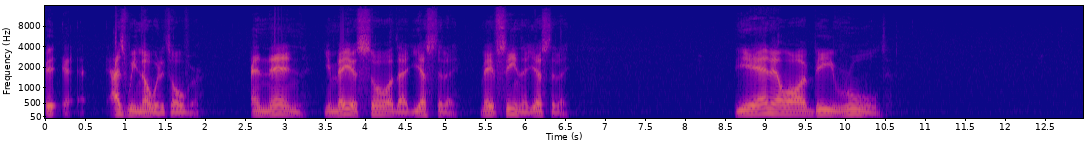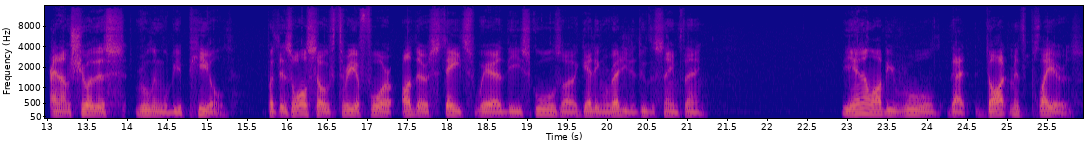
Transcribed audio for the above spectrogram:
It, as we know it, it's over. And then you may have saw that yesterday, may have seen that yesterday. The NLRB ruled, and I'm sure this ruling will be appealed, but there's also three or four other states where the schools are getting ready to do the same thing. The NLRB ruled that Dartmouth players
